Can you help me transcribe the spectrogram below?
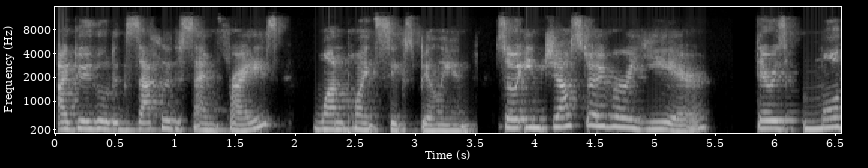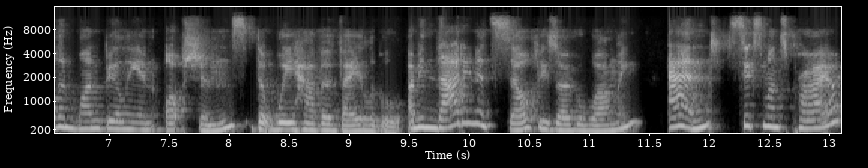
I Googled exactly the same phrase 1.6 billion. So in just over a year, there is more than 1 billion options that we have available. I mean, that in itself is overwhelming. And six months prior,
